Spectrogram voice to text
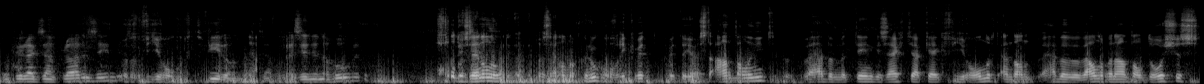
Hoeveel exemplaren zijn er? Er 400. 400 exemplaren. Zijn er nog over? God, er zijn er, nog, er zijn er nog genoeg over. Ik weet, ik weet de juiste aantallen niet. We hebben meteen gezegd, ja kijk, 400. En dan hebben we wel nog een aantal doosjes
